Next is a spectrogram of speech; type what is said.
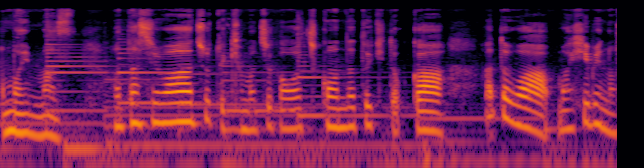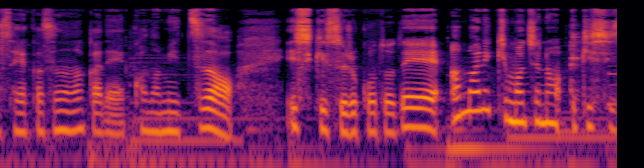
思います。私はちょっと気持ちが落ち込んだ時とかあとはま日々の生活の中でこの3つを意識することであまり気持ちの浮き沈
